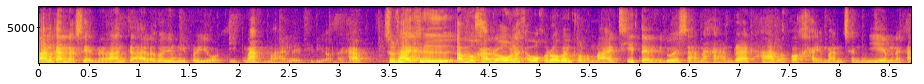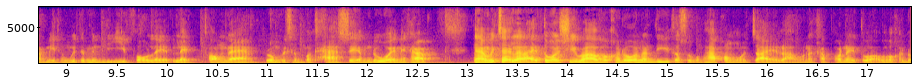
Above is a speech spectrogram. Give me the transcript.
ต้านการอักเสบในร่างกายแล้วก็ยังมีประโยชน์อีกมากมายเลยทีเดียวนะครับสุดท้ายคืออะโวคาโดนะอะโวคาโดเป็นผลไม้ที่เต็มไปด้วยสารอาหารแร่ธาตุแล้วก็ไขมันชั้นเยี่ยมนะครับมีทั้งวิตามินดีโฟเลตเหล็กทองแดงรวมไปถึงโพแทสเซียมด้วยนะครับงานวิจัยหลาย ๆ ตัวชี้ว่าอะโวคาโดนั้นดีต่อสุขภาพของหัวใจเรานะครับเพราะในตัวอะโวคาโด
